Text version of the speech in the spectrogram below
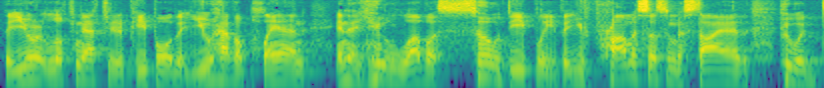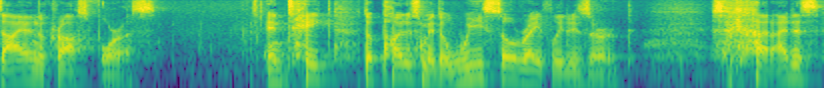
that you are looking after your people, that you have a plan, and that you love us so deeply, that you promised us a Messiah who would die on the cross for us and take the punishment that we so rightfully deserved. So, God, I just,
